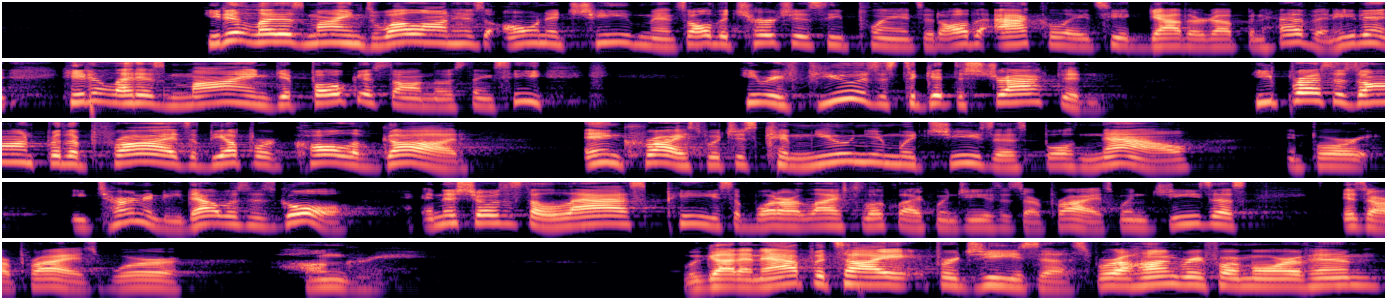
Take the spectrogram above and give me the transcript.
He didn't let his mind dwell on his own achievements, all the churches he planted, all the accolades he had gathered up in heaven. He didn't, he didn't let his mind get focused on those things. He, he refuses to get distracted. He presses on for the prize of the upward call of God in Christ, which is communion with Jesus, both now and for eternity. That was his goal. And this shows us the last piece of what our lives look like when Jesus is our prize. When Jesus is our prize, we're hungry. We got an appetite for Jesus. We're hungry for more of him.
